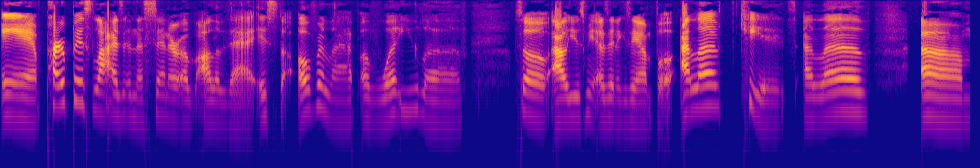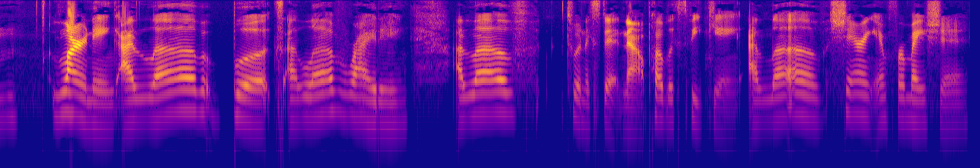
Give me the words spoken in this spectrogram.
And purpose lies in the center of all of that. It's the overlap of what you love. So I'll use me as an example. I love kids. I love um, learning. I love books. I love writing. I love, to an extent now, public speaking. I love sharing information.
